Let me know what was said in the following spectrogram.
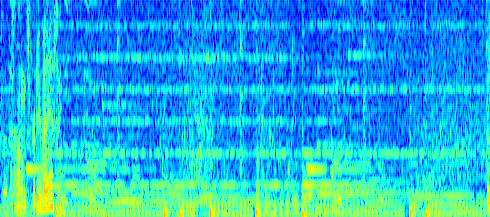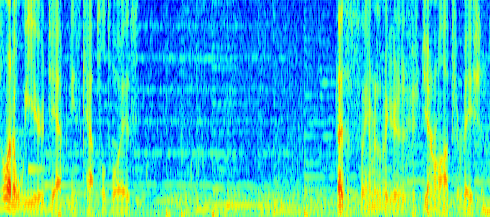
that sounds pretty amazing. A lot of weird Japanese capsule toys. That's just I'm just making a general observation.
